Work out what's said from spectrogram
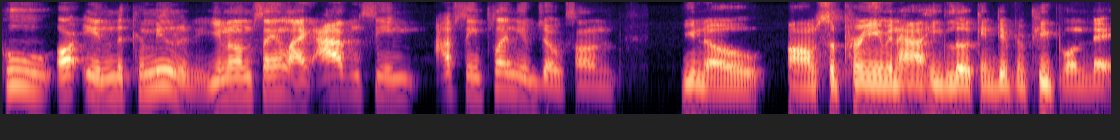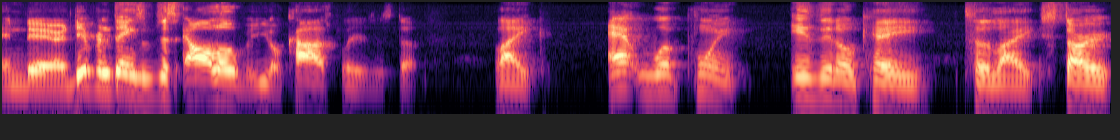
who are in the community. You know what I'm saying? Like I haven't seen I've seen plenty of jokes on, you know, um Supreme and how he look and different people in there in there, different things of just all over, you know, cosplayers and stuff. Like, at what point is it okay to like start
